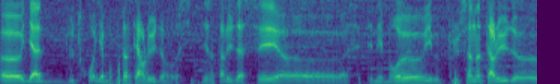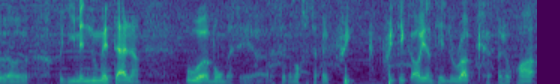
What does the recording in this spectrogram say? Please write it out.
Euh, il y a deux, trois, il y a beaucoup d'interludes aussi, des interludes assez, euh, assez ténébreux. Il y a plus un interlude entre guillemets nu metal où bon bah c'est, le morceau s'appelle Critic Oriented Rock, je crois.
